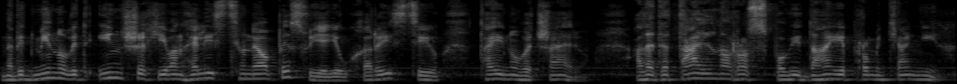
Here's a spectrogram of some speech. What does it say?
на відміну від інших євангелістів, не описує Євхаристію тайну вечерю, але детально розповідає про миття ніг.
